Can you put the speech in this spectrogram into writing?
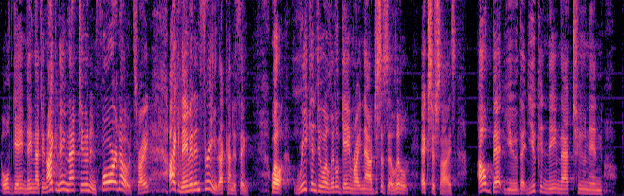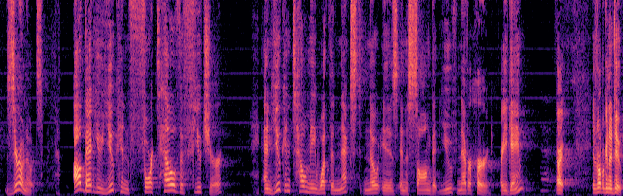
old game, Name That Tune? I can name that tune in four notes, right? I can name it in three, that kind of thing. Well, we can do a little game right now, just as a little exercise. I'll bet you that you can name that tune in zero notes. I'll bet you you can foretell the future and you can tell me what the next note is in a song that you've never heard. Are you game? All right. Here's what we're going to do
